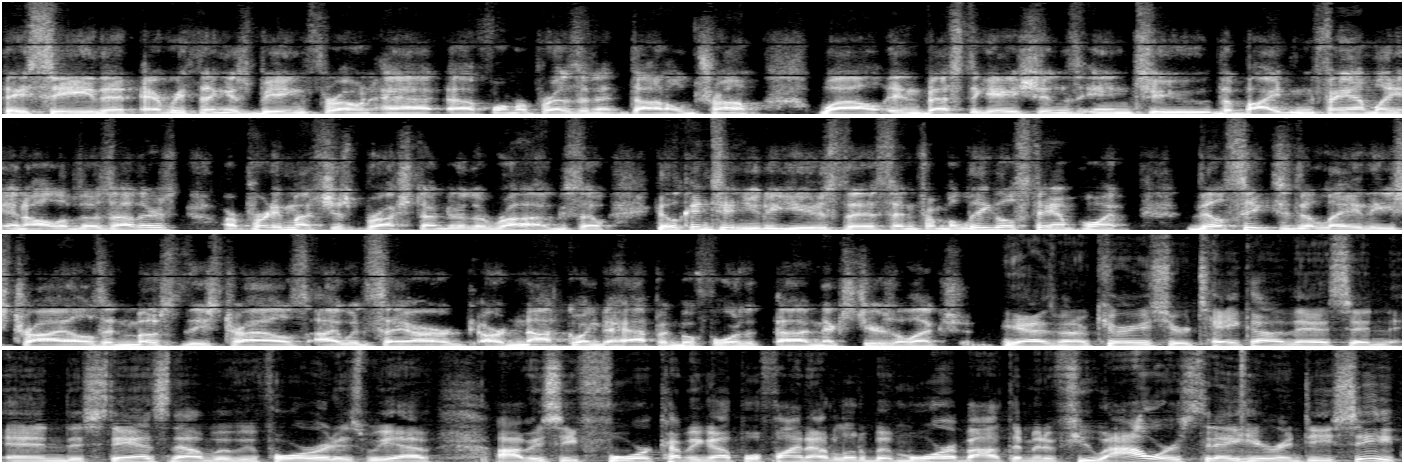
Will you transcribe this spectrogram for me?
They see that everything is being thrown at uh, former President Donald Trump, while investigations into the Biden family and all of those others are pretty much just brushed under the rug. So he'll continue to use this, and from a legal standpoint, they'll seek to delay these trials and most of these trials, I would say, are are not going to happen before the, uh, next year's election. Yeah, Yasmin, I'm curious your take on this and and the stance now moving forward as we have obviously four coming up. We'll find out a little bit more about them in a few hours today here in D.C.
